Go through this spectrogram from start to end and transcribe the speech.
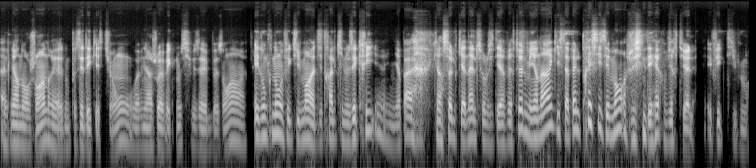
à venir nous rejoindre et à nous poser des questions ou à venir jouer avec nous si vous avez besoin. Et donc non, effectivement, à Ditral qui nous écrit, il n'y a pas qu'un seul canal sur le JDR virtuel, mais il y en a un qui s'appelle précisément JDR virtuel, effectivement.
